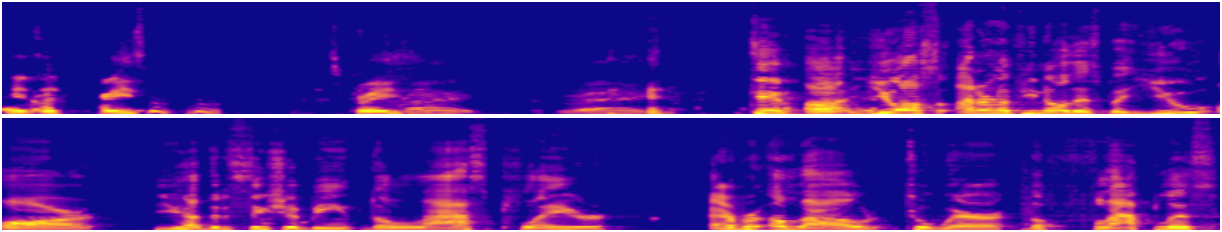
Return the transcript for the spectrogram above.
it's crazy. It's crazy. Right, right. Tim, uh, you also I don't know if you know this, but you are you have the distinction of being the last player ever allowed to wear the flapless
